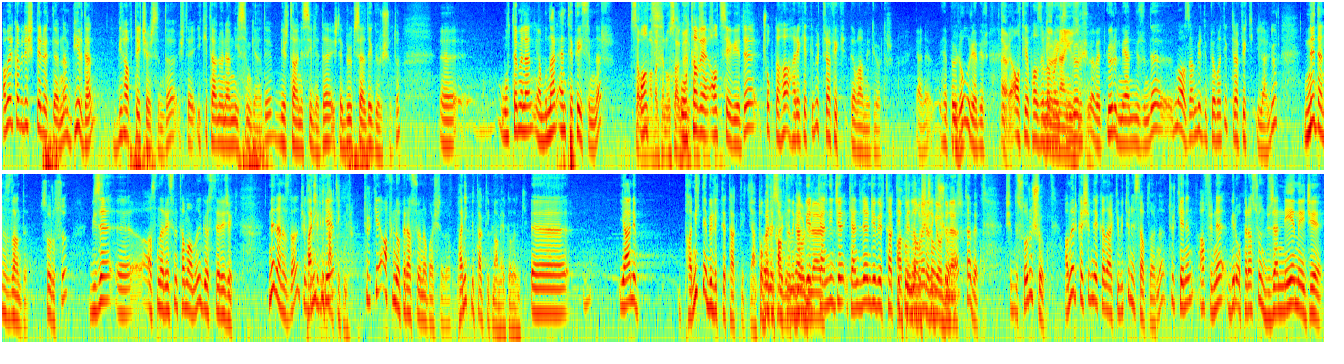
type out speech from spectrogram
Amerika Birleşik Devletleri'nden birden bir hafta içerisinde işte iki tane önemli isim geldi. Bir tanesiyle de işte Brüksel'de görüşüldü. Ee, muhtemelen yani bunlar en tepe isimler. Savunma Bakanı Ulusal Güvenlik orta ve alt seviyede çok daha hareketli bir trafik devam ediyordur. Yani hep öyle olur ya bir Evet. e, altyapı hazırlama Görünen için yüzü. görüş evet görünmeyen yüzünde muazzam bir diplomatik trafik ilerliyor. Neden hızlandı sorusu bize e, aslında resmin tamamını gösterecek. Neden hızlandı? Çünkü Panik mi, Türkiye taktik mi? Türkiye Afrin operasyonuna başladı. Panik mi taktik mi Amerikalılarınki? Ee, yani panikle birlikte taktik. Yani söyleyeyim. kalktığını yani gördüler. Bir kendince kendilerince bir taktik Afrin'de uygulamaya çalışıyorlar. gördüler. Tabii. Şimdi soru şu. Amerika şimdiye kadarki bütün hesaplarını Türkiye'nin Afrin'e bir operasyon düzenleyemeyeceği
